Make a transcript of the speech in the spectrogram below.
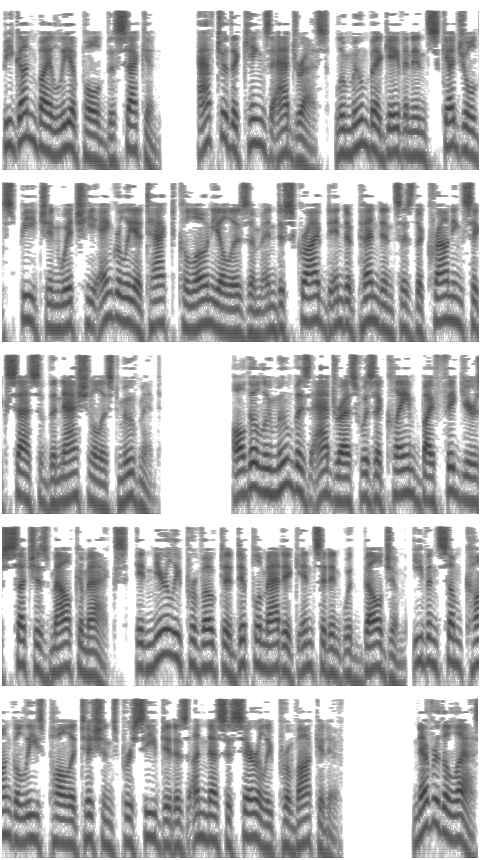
begun by Leopold II. After the king's address, Lumumba gave an unscheduled speech in which he angrily attacked colonialism and described independence as the crowning success of the nationalist movement. Although Lumumba's address was acclaimed by figures such as Malcolm X, it nearly provoked a diplomatic incident with Belgium, even some Congolese politicians perceived it as unnecessarily provocative. Nevertheless,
